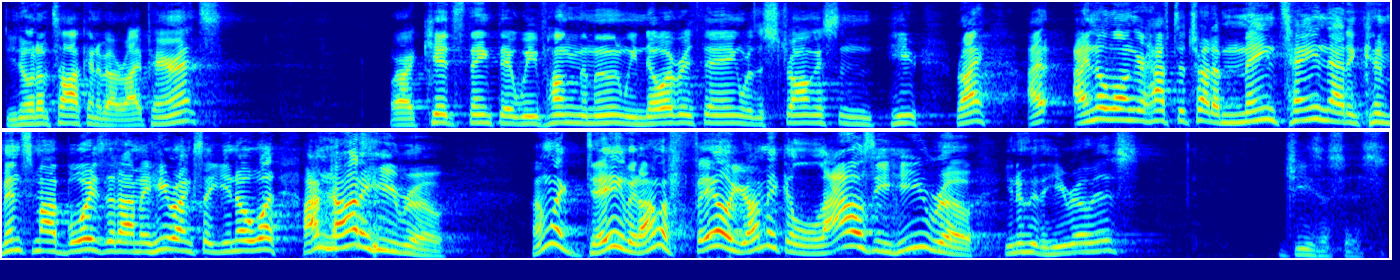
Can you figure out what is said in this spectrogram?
Do you know what I'm talking about, right, parents? Where our kids think that we've hung the moon, we know everything, we're the strongest, and he, right? I, I no longer have to try to maintain that and convince my boys that I'm a hero. I can say, you know what? I'm not a hero. I'm like David. I'm a failure. I make a lousy hero. You know who the hero is? Jesus is.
